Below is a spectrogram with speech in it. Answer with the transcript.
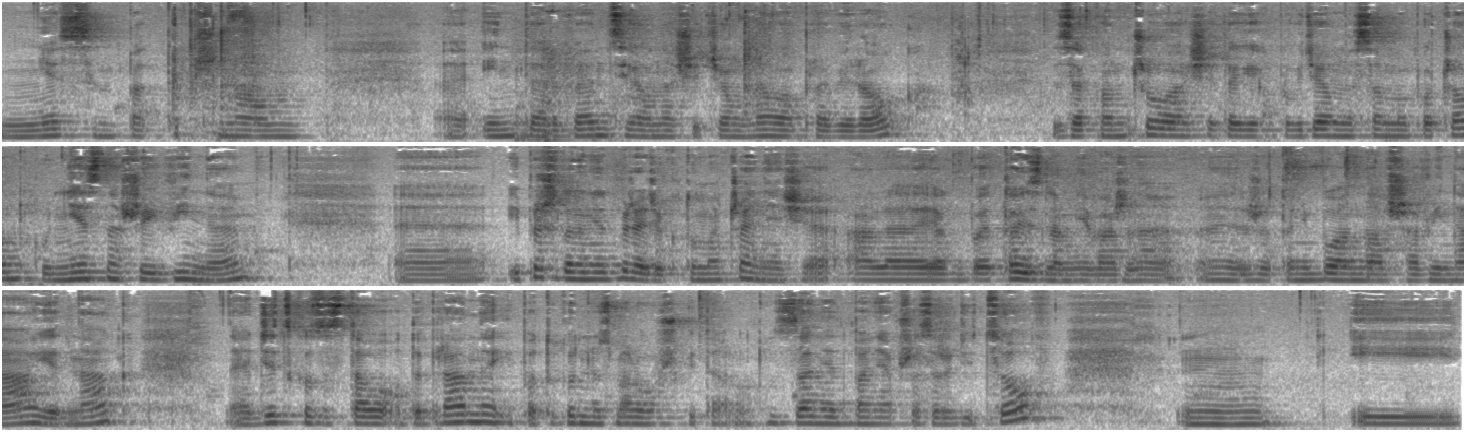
niesympatyczną e, interwencję. Ona się ciągnęła prawie rok zakończyła się, tak jak powiedziałam na samym początku, nie z naszej winy. E, I proszę tego nie odbierać jako tłumaczenie się, ale jakby to jest dla mnie ważne, e, że to nie była nasza wina jednak. Dziecko zostało odebrane i po tygodniu zmarło w szpitalu z zaniedbania przez rodziców. Mm, I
